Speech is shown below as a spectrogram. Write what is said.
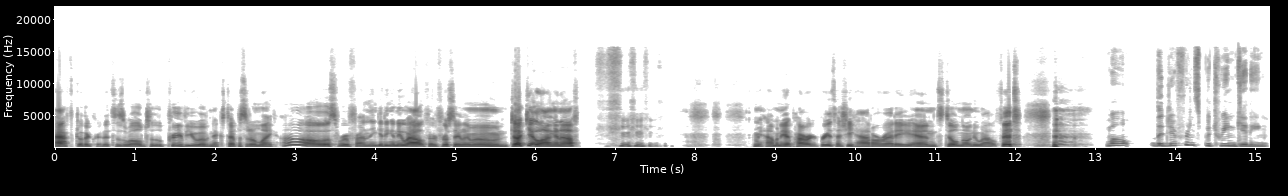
after the credits as well to the preview of next episode. I'm like, oh, so we're finally getting a new outfit for Sailor Moon. Took you long enough. I mean, how many power upgrades has she had already and still no new outfit? well, the difference between getting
